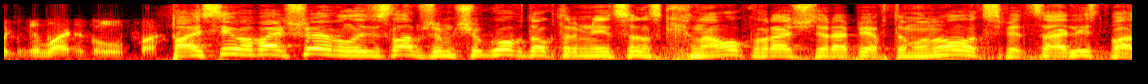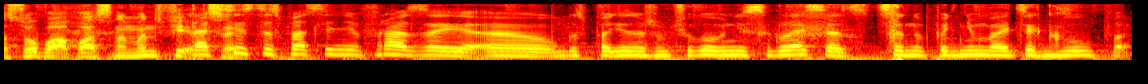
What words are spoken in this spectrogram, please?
поднимать глупо. Спасибо большое. Владислав Жемчугов, доктор медицинских наук, врач-терапевт, иммунолог, специалист по особо опасным инфекциям. Таксисты с последней фразой э, господина Жемчугова не согласятся. Цену поднимайте глупо.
